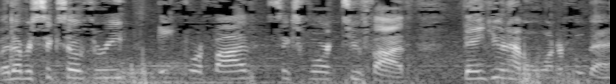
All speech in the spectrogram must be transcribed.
My number is 603-845-6425. Thank you and have a wonderful day.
